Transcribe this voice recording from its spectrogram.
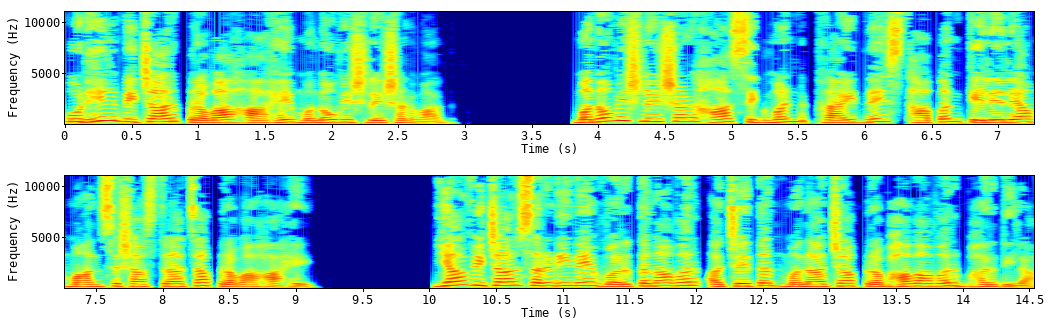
पुढील विचार प्रवाह आहे मनोविश्लेषणवाद. मनोविश्लेषण हा सिग्मंड फ्राईडने स्थापन केलेल्या मानसशास्त्राचा प्रवाह आहे. या विचारसरणीने वर्तनावर अचेतन मनाच्या प्रभावावर भर दिला.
